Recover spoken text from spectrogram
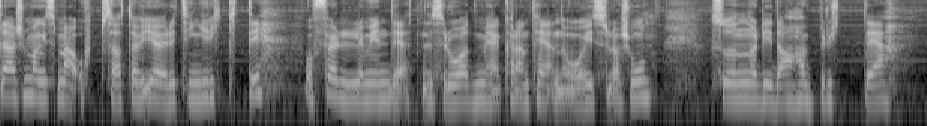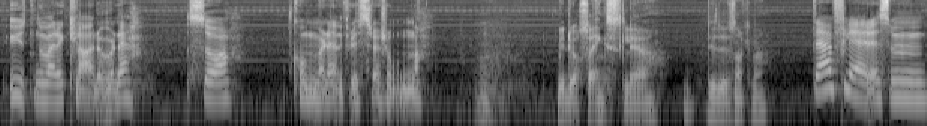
det er så mange som er oppsatt av å gjøre ting riktig. Og følge myndighetenes råd med karantene og isolasjon. Så når de da har brutt det uten å være klar over det, så kommer den frustrasjonen, da. Mm. Blir du også engstelige de du snakker med? Det er flere som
